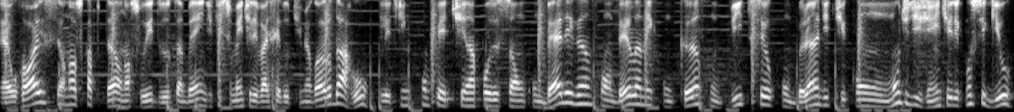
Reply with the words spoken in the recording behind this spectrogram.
É, o Royce é o nosso capitão, nosso ídolo também. Dificilmente ele vai sair do time. Agora o Daru, ele tinha que competir na posição com Bellingham, com Delaney, com Kahn, com Witzel, com Brandt, com um monte de gente. Ele conseguiu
